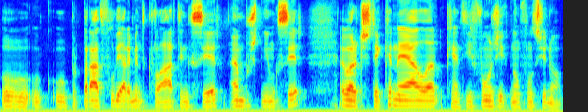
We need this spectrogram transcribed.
o, o, preparado foliarmente claro, tem que ser. Ambos tinham que ser. Agora testei canela, que é antifúngico, não funcionou.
